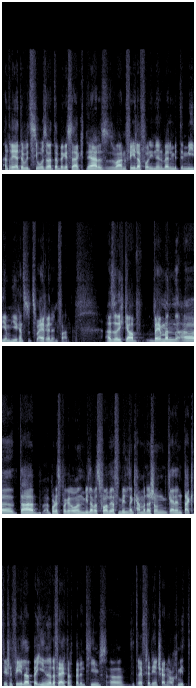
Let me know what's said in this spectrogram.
Andrea Dovizioso hat aber gesagt, ja, das war ein Fehler von ihnen, weil mit dem Medium hier kannst du zwei Rennen fahren. Also ich glaube, wenn man äh, da Paul Espargaro und Miller was vorwerfen will, dann kann man da schon einen kleinen taktischen Fehler bei ihnen oder vielleicht auch bei den Teams, äh, die treffen ja die Entscheidung auch mit,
